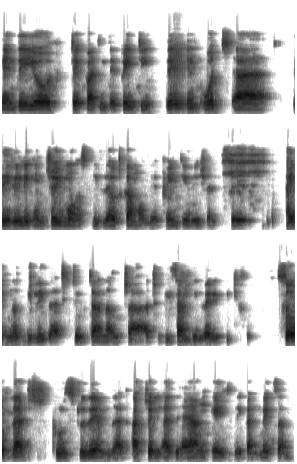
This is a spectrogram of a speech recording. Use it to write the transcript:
and they all take part in the painting. Then what uh, they really enjoy most is the outcome of the painting. They usually say, "I did not believe that it will turn out uh, to be something very beautiful." So that proves to them that actually at a young age they can make something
